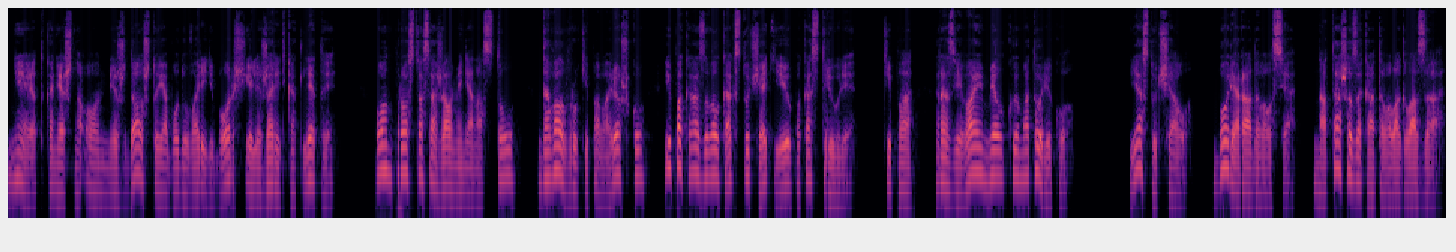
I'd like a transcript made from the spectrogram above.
Нет, конечно, он не ждал, что я буду варить борщ или жарить котлеты. Он просто сажал меня на стол, давал в руки поварешку и показывал, как стучать ею по кастрюле. Типа «развиваем мелкую моторику». Я стучал. Боря радовался. Наташа закатывала глаза.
